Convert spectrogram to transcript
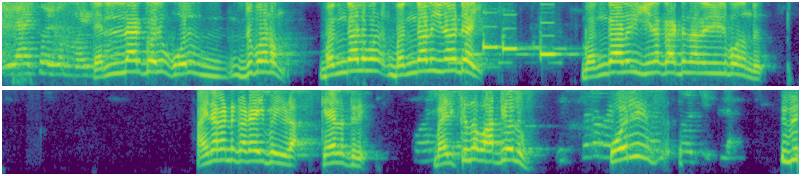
എല്ലാവർക്കും ഒരു എല്ലാവർക്കും ഒരു ഒരു ഇത് വേണം. ബംഗാൾ ബംഗാൾ ഈനാട്ടായി ബംഗാൾ ഈനെക്കാട്ടി നല്ല രീതിയിൽ പോകുന്നുണ്ട്. അതിനെക്കാട്ടും കടയായി പോയി ഇവിടെ കേരളത്തിൽ. ഭരിക്കുന്ന പാർട്ടി പോലും. ഒരു ഇത്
